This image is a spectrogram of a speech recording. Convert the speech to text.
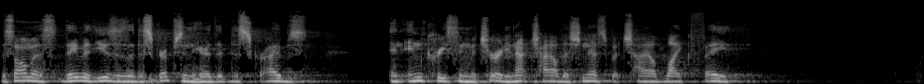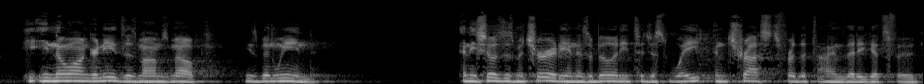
The psalmist, David, uses a description here that describes an increasing maturity, not childishness, but childlike faith. He, he no longer needs his mom's milk, he's been weaned. And he shows his maturity and his ability to just wait and trust for the time that he gets food.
